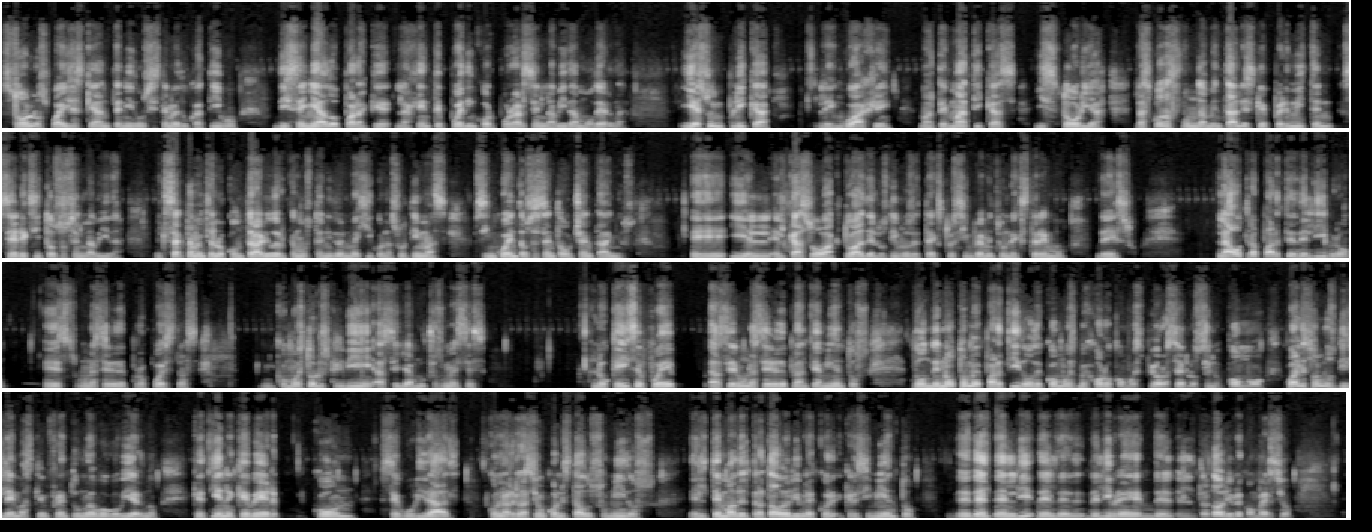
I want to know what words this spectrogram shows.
son los países que han tenido un sistema educativo diseñado para que la gente pueda incorporarse en la vida moderna. Y eso implica lenguaje, matemáticas, historia, las cosas fundamentales que permiten ser exitosos en la vida. Exactamente lo contrario de lo que hemos tenido en México en las últimas 50 o 60 o 80 años. Eh, y el, el caso actual de los libros de texto es simplemente un extremo de eso. La otra parte del libro es una serie de propuestas. Como esto lo escribí hace ya muchos meses, lo que hice fue hacer una serie de planteamientos donde no tomé partido de cómo es mejor o cómo es peor hacerlo, sino cómo, cuáles son los dilemas que enfrenta un nuevo gobierno que tiene que ver con seguridad, con la relación con Estados Unidos, el tema del Tratado de Libre Crecimiento, del, libre, del Tratado de Libre Comercio,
